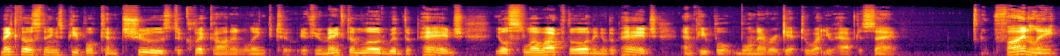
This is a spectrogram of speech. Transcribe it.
make those things people can choose to click on and link to. If you make them load with the page, you'll slow up the loading of the page and people will never get to what you have to say. Finally,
